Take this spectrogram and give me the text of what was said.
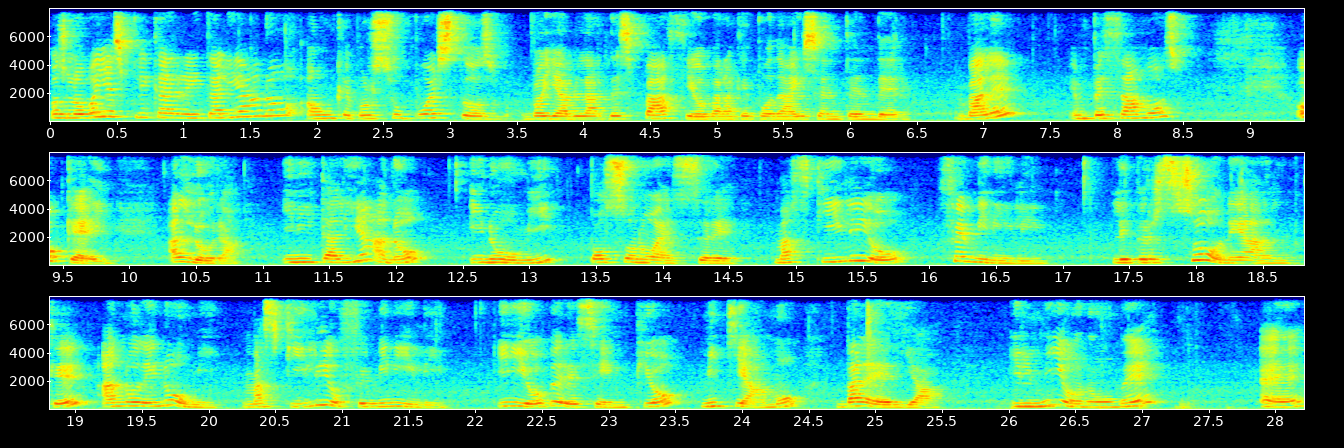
Os lo voy a explicar en italiano, aunque por supuesto os voy a hablar despacio para que podáis entender. ¿Vale? Empezamos. Ok, allora, in italiano i nomi possono essere maschili o femminili. Le persone anche hanno dei nomi maschili o femminili. Io, per esempio, mi chiamo Valeria. Il mio nome è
